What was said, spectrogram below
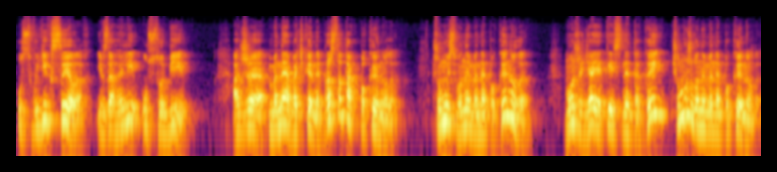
у своїх силах і взагалі у собі. Адже мене батьки не просто так покинули. Чомусь вони мене покинули. Може, я якийсь не такий, чому ж вони мене покинули?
